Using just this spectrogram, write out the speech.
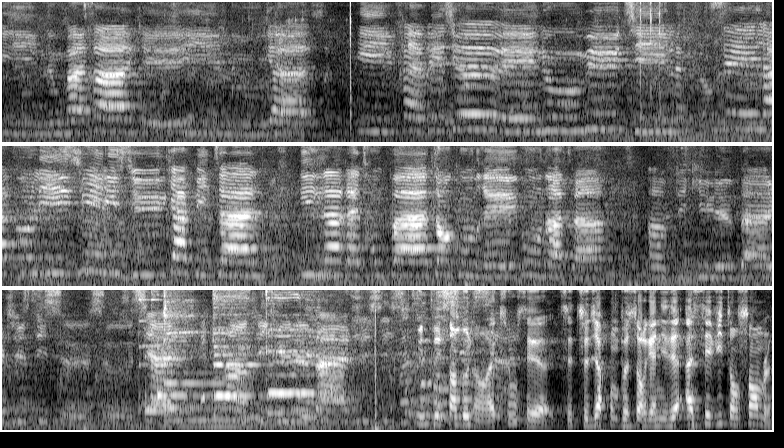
Il nous matraque et il nous gaze. Il crève les yeux et nous mutile. C'est la police, milice du capital. Ils n'arrêteront pas tant qu'on ne répondra pas. Flic, une balle, justice sociale. Flic, une balle, justice sociale. Une des symboles dans l'action, c'est de se dire qu'on peut s'organiser assez vite ensemble.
